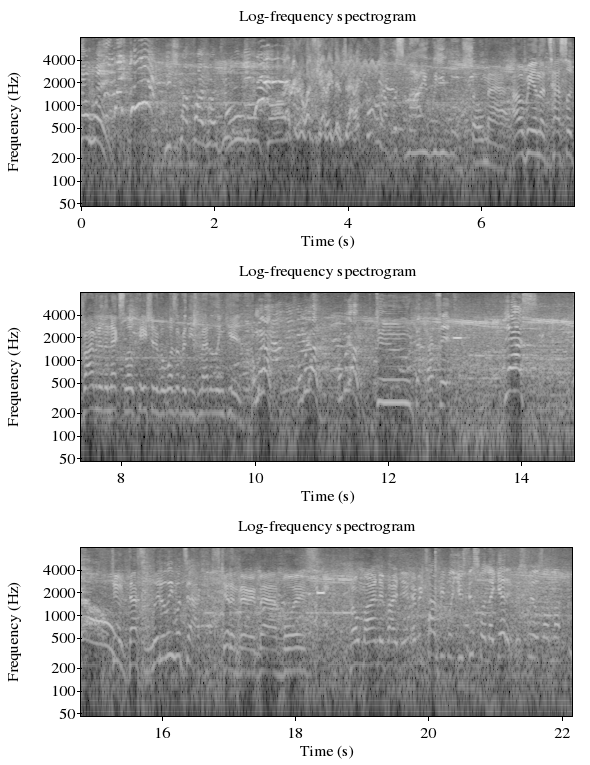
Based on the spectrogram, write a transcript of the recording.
No way. Oh you just got 500. Oh my god. Everyone's getting the jackpot. That was my wheel. I'm so mad. I would be in the Tesla driving to the next location if it wasn't for these meddling kids. Oh my god. Oh my god. Oh my god. Dude, that- that's it. Yes. No. Dude, that's literally what Zack has. It's getting very bad, boys. Don't mind if I do. Every time people use this one, they get it. This wheel's unlucky.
